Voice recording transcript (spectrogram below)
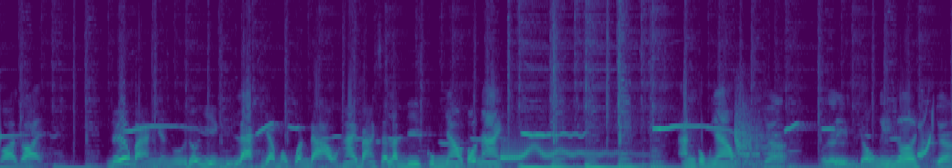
coi coi nếu bạn và người đối diện bị lạc vào một quan đảo hai bạn sẽ làm gì cùng nhau tối nay? Ăn cùng nhau. Dạ rồi tìm chỗ nghỉ ngơi. Dạ.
